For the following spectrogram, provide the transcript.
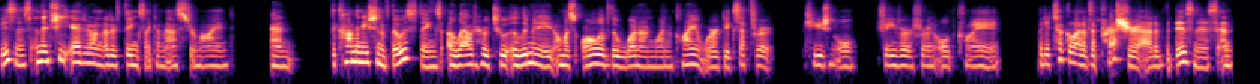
business. And then she added on other things like a mastermind. And the combination of those things allowed her to eliminate almost all of the one on one client work, except for occasional favor for an old client but it took a lot of the pressure out of the business and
